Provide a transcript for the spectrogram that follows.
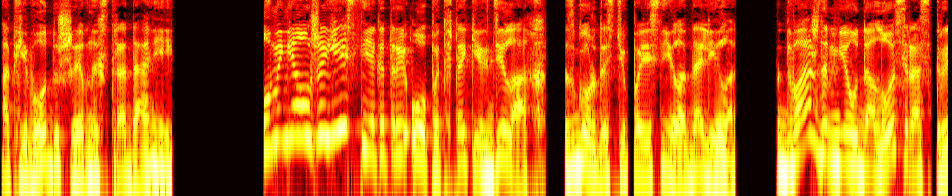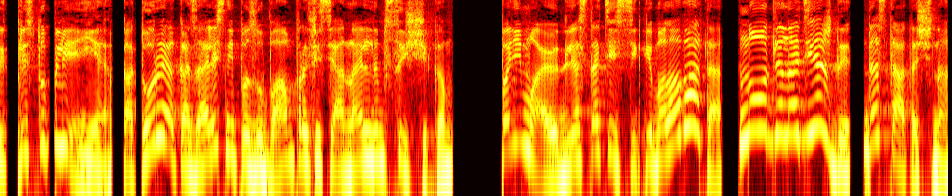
от его душевных страданий. «У меня уже есть некоторый опыт в таких делах», – с гордостью пояснила Далила. Дважды мне удалось раскрыть преступления, которые оказались не по зубам профессиональным сыщикам. Понимаю, для статистики маловато, но для надежды достаточно.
